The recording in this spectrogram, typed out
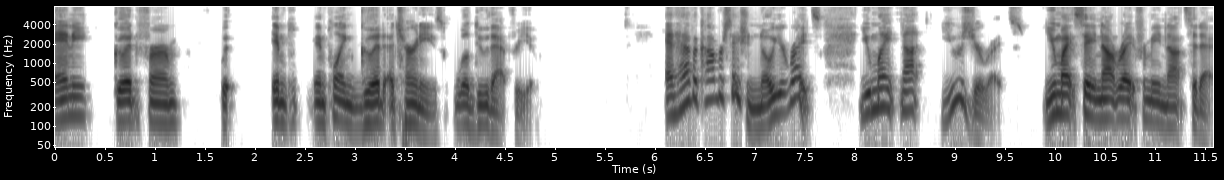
any good firm with employing good attorneys will do that for you. And have a conversation. Know your rights. You might not use your rights. You might say, not right for me, not today.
